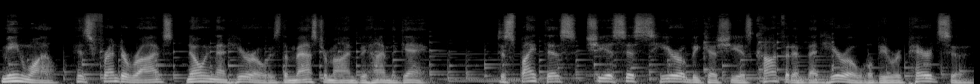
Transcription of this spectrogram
Meanwhile, his friend arrives, knowing that Hiro is the mastermind behind the game. Despite this, she assists Hiro because she is confident that Hiro will be repaired soon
